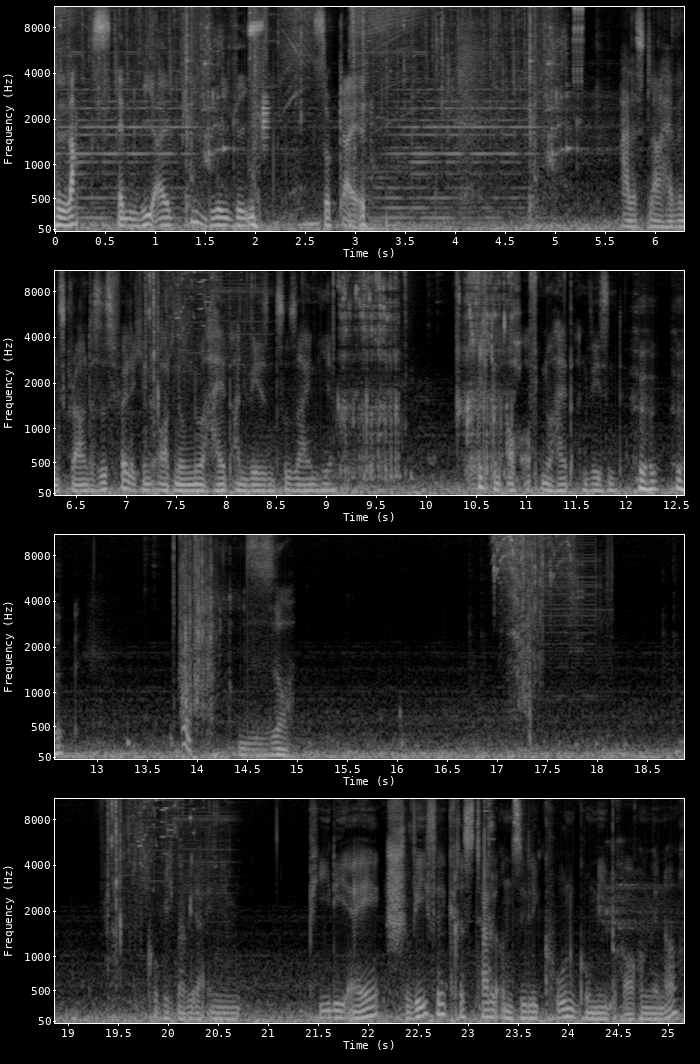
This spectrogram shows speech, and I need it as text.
Lux and VIP breathing. So geil. Alles klar, Heaven's Ground. Das ist völlig in Ordnung, nur halb anwesend zu sein hier. Ich bin auch oft nur halb anwesend. so. Gucke ich mal wieder in PDA. Schwefelkristall und Silikongummi brauchen wir noch.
